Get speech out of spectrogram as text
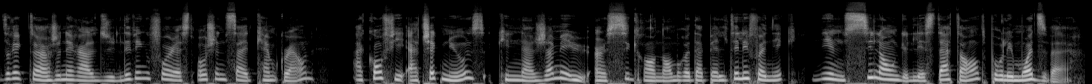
directeur général du Living Forest Oceanside Campground, a confié à Check News qu'il n'a jamais eu un si grand nombre d'appels téléphoniques ni une si longue liste d'attente pour les mois d'hiver.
